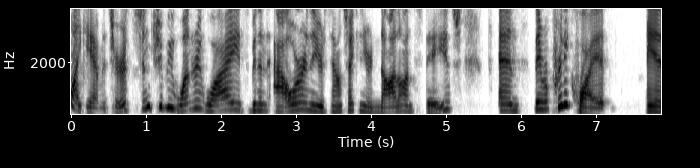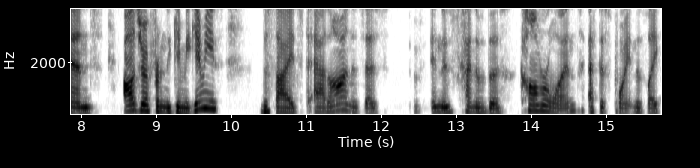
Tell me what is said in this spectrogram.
like amateurs. Shouldn't you be wondering why it's been an hour into your sound check and you're not on stage? And they were pretty quiet. And Audra from the Gimme Gimmes decides to add on and says, and is kind of the calmer one at this point, and is like,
